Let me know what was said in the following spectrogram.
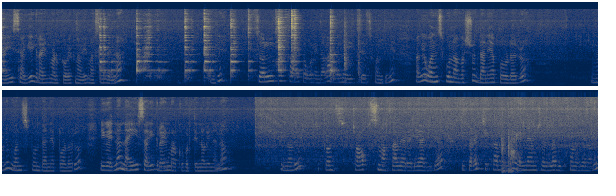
ನೈಸಾಗಿ ಗ್ರೈಂಡ್ ಮಾಡ್ಕೋಬೇಕು ನಾವು ಈ ಮಸಾಲೆನ. ಹಾಗೆ ಸ್ವಲ್ಪ ಕಾಯಿ ತೊಗೊಂಡಿದ್ದಲ್ಲ ಅದನ್ನು ಈಗ ಸೇರಿಸ್ಕೊತೀನಿ. ಹಾಗೆ ಒಂದು ಸ್ಪೂನ್ ಆಗೋಷ್ಟು ಧನಿಯಾ ಪೌಡರು. ಈಗ ನೋಡಿ ಒಂದು ಸ್ಪೂನ್ ಧನಿಯಾ ಪೌಡರು. ಈಗ ಇದನ್ನ ನೈಸಾಗಿ ಗ್ರೈಂಡ್ ಮಾಡ್ಕೊಬರ್ತೀನಿ ನೋಡಿ ನಾನು. ಈಗ ನೋಡಿ ಚಿಕನ್ ಚಾಪ್ಸ್ ಮಸಾಲೆ ರೆಡಿಯಾಗಿದೆ ಈ ಕಡೆ ಚಿಕನ್ನ ಎಣ್ಣೆ ಅಂಶ ಎಲ್ಲ ಬಿಟ್ಕೊಂಡಿದೆ ನೋಡಿ.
